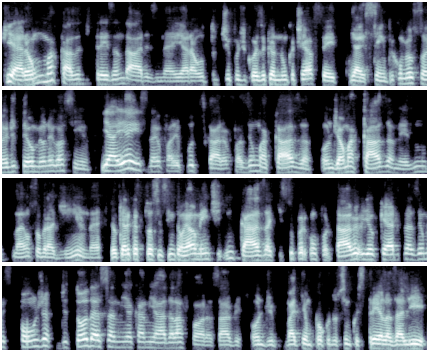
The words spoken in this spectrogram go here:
que era uma casa de três andares, né? E era outro tipo de coisa que eu nunca tinha feito. E aí sempre com o meu sonho de ter o meu negocinho. E aí é isso, daí eu falei, putz, cara, fazer uma casa onde é uma casa mesmo, lá é um sobradinho, né? Eu quero que as pessoas se sintam realmente em casa, aqui super confortável, e eu quero trazer uma esponja de toda essa minha caminhada lá fora, sabe? Onde vai ter um pouco dos cinco estrelas ali,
